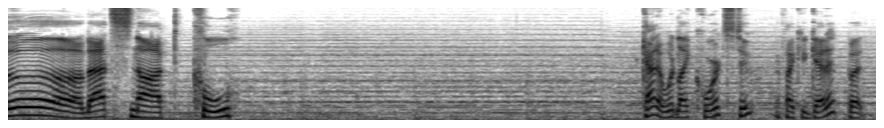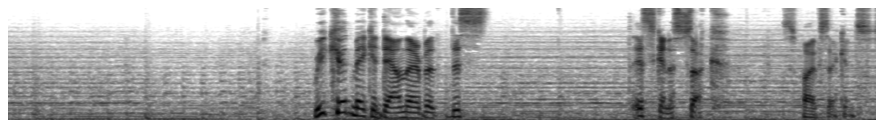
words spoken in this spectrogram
Ugh, that's not cool. Kind of would like quartz too, if I could get it, but... We could make it down there, but this... It's gonna suck. It's five seconds.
